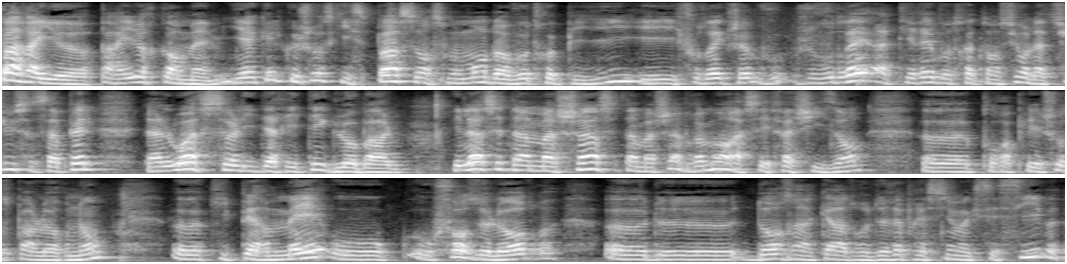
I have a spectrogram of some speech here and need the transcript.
Par ailleurs, par ailleurs quand même, il y a quelque chose qui se passe en ce moment dans votre pays et il faudrait que je, voudrais attirer votre attention là-dessus. Ça s'appelle la loi solidarité globale. Et là, c'est un machin, c'est un machin vraiment assez fascisant euh, pour appeler les choses par leur nom. Euh, qui permet aux, forces de l'ordre, euh, dans un cadre de répression excessive,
